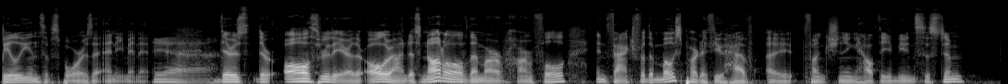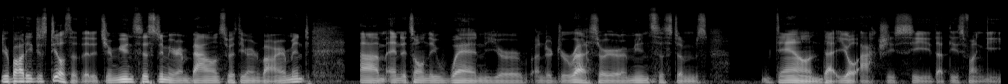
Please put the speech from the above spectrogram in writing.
billions of spores at any minute. yeah There's they're all through the air, they're all around us. Not all of them are harmful. In fact, for the most part, if you have a functioning, healthy immune system, your body just deals with it. It's your immune system, you're in balance with your environment. Um, and it's only when you're under duress or your immune system's down that you'll actually see that these fungi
